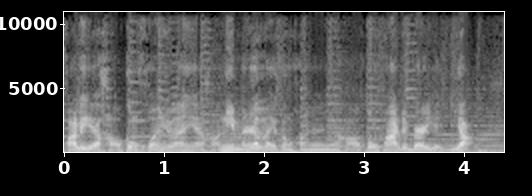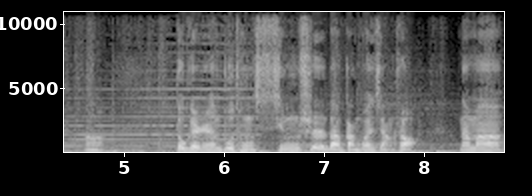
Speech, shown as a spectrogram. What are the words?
华丽也好，更还原也好，你们认为更还原也好，动画这边也一样啊，都给人不同形式的感官享受。那么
